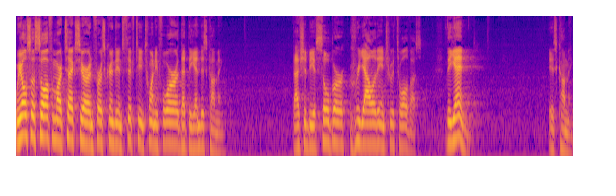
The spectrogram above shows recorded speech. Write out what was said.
We also saw from our text here in 1 Corinthians 15 24 that the end is coming. That should be a sober reality and truth to all of us. The end is coming.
